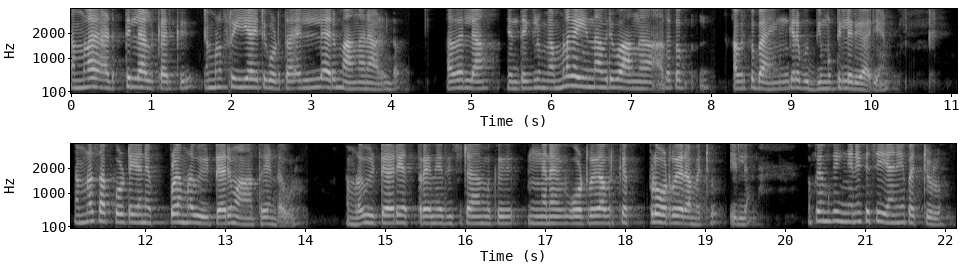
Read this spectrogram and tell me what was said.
നമ്മളെ അടുത്തുള്ള ആൾക്കാർക്ക് നമ്മൾ ഫ്രീ ആയിട്ട് കൊടുത്താൽ എല്ലാവരും വാങ്ങാൻ ആളുണ്ടാവും. അതല്ല എന്തെങ്കിലും നമ്മളെ കയ്യിൽ നിന്ന് അവർ വാങ്ങുക അതൊക്കെ അവർക്ക് ഭയങ്കര ബുദ്ധിമുട്ടുള്ളൊരു കാര്യമാണ്. നമ്മളെ സപ്പോർട്ട് ചെയ്യാൻ എപ്പോഴും നമ്മളെ വീട്ടുകാർ മാത്രമേ ഉണ്ടാവുള്ളൂ. നമ്മളെ വീട്ടുകാർ എത്രയെന്ന് എഴുതിച്ചിട്ടാണ് നമുക്ക് ഇങ്ങനെ ഓർഡർ അവർക്ക് എപ്പോഴും ഓർഡർ തരാൻ പറ്റുമോ? ഇല്ല. അപ്പോൾ നമുക്ക് ഇങ്ങനെയൊക്കെ ചെയ്യാനേ പറ്റുള്ളൂ.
